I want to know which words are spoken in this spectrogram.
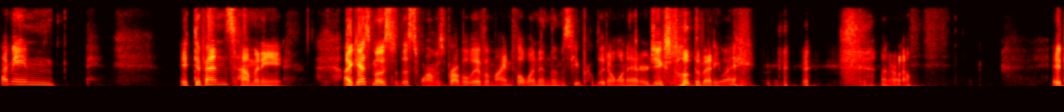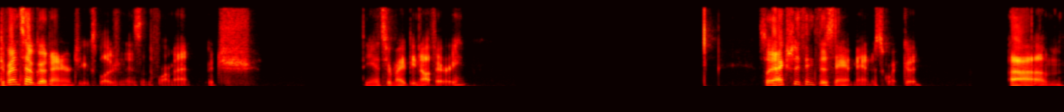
I mean, it depends how many. I guess most of the swarms probably have a mindful one in them, so you probably don't want to energy explode them anyway. I don't know. It depends how good energy explosion is in the format, which the answer might be not very. So I actually think this Ant Man is quite good. Um,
